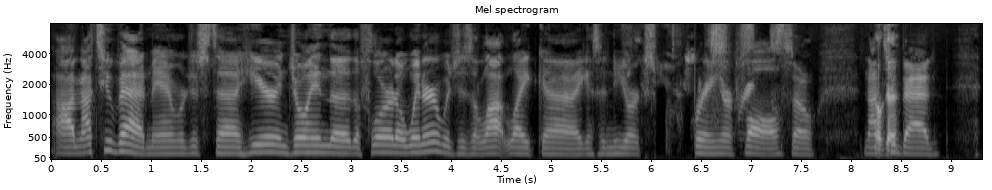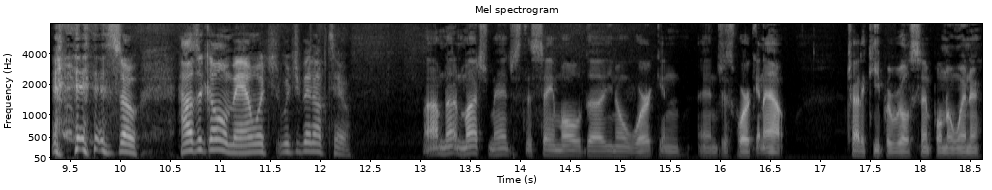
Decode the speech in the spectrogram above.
Uh, not too bad, man. We're just uh, here enjoying the, the Florida winter, which is a lot like uh, I guess a New York spring or fall. So not Okay. too bad. so how's it going, man? What what you been up to? Um, not much, man. Just the same old, uh, you know, working and just working out. Try to keep it real simple in the winter.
